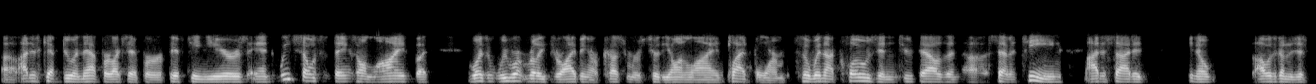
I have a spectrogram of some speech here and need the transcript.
uh, I just kept doing that for, like I said, for 15 years, and we sold some things online, but wasn't we weren't really driving our customers to the online platform. So when I closed in 2017, I decided, you know, I was going to just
